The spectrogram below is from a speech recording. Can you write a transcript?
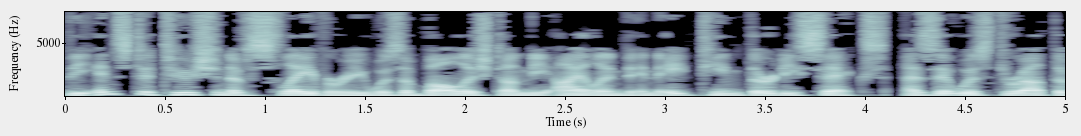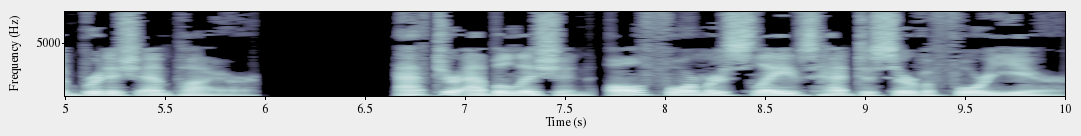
The institution of slavery was abolished on the island in 1836, as it was throughout the British Empire. After abolition, all former slaves had to serve a four-year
